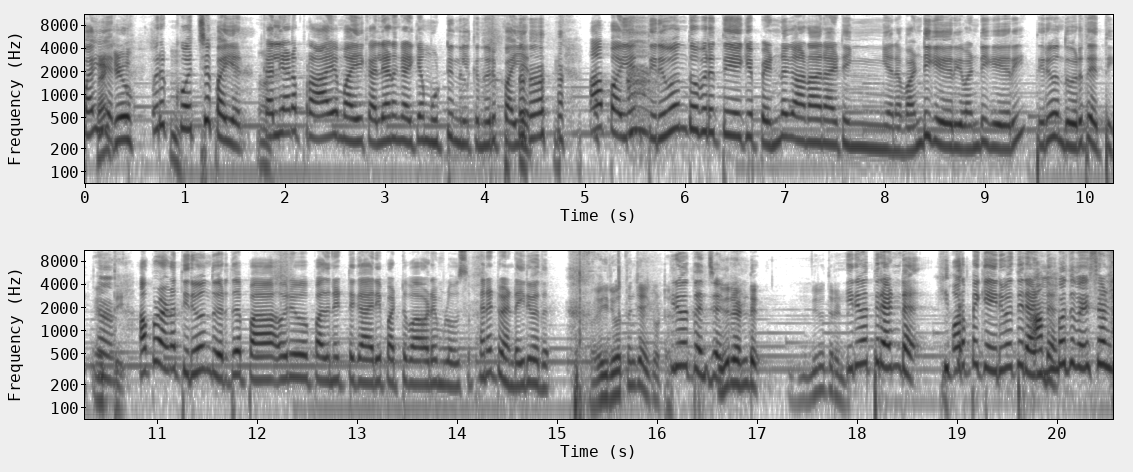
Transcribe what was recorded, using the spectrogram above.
പയ്യൻ. ഒരു കൊച്ചു പയ്യൻ. കല്യാണ പ്രായമായി കല്യാണം കഴിക്കാൻ മുട്ടി നിൽക്കുന്ന ഒരു പയ്യൻ. ആ പയ്യൻ തിരുവനന്തപുരത്തേക്ക് പെണ്ണ് കാണാനായിട്ട് ഇങ്ങനെ വണ്ടി കയറി വണ്ടി കയറി തിരുവനന്തപുരത്ത് എത്തി. അപ്പോഴാണ് തിരുവനന്തപുരത്ത് പ- ഒരു പതിനെട്ടുകാരി പട്ടുപാവടയും ബ്ലൗസ്. പതിനെട്ട് വേണ്ട ഇരുപത്. ഇരുപത്തഞ്ച് ആയിക്കോട്ടെ. ഇരുപത്തഞ്ച്. ഇത് രണ്ട്. ഇരുപത്തിരണ്ട്. ഉറപ്പിക്ക ഇരുപത്തിരണ്ട്. അമ്പത് വയസ്സുള്ള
